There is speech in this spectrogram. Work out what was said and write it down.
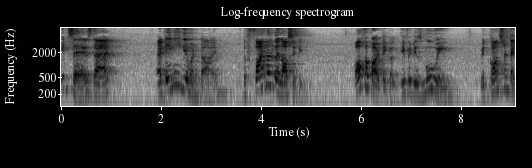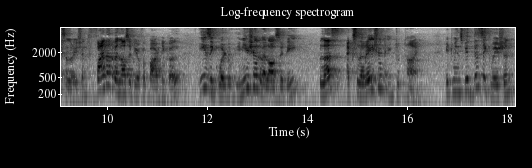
It says that at any given time, the final velocity of a particle, if it is moving with constant acceleration, final velocity of a particle is equal to initial velocity plus acceleration into time. It means with this equation,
